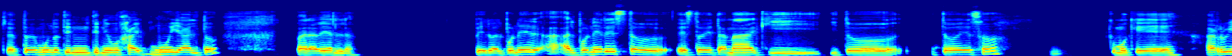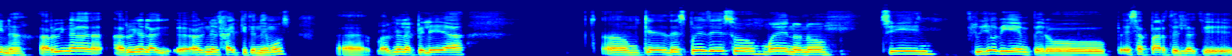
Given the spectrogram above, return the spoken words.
O sea, todo el mundo tiene, tenía un hype muy alto para verla. Pero al poner, al poner esto, esto de Tamaki y, todo, y todo eso, como que arruina, arruina, arruina, la, arruina el hype que tenemos, uh, arruina la pelea. Aunque después de eso, bueno, no, sí, fluyó bien, pero esa parte es la que,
